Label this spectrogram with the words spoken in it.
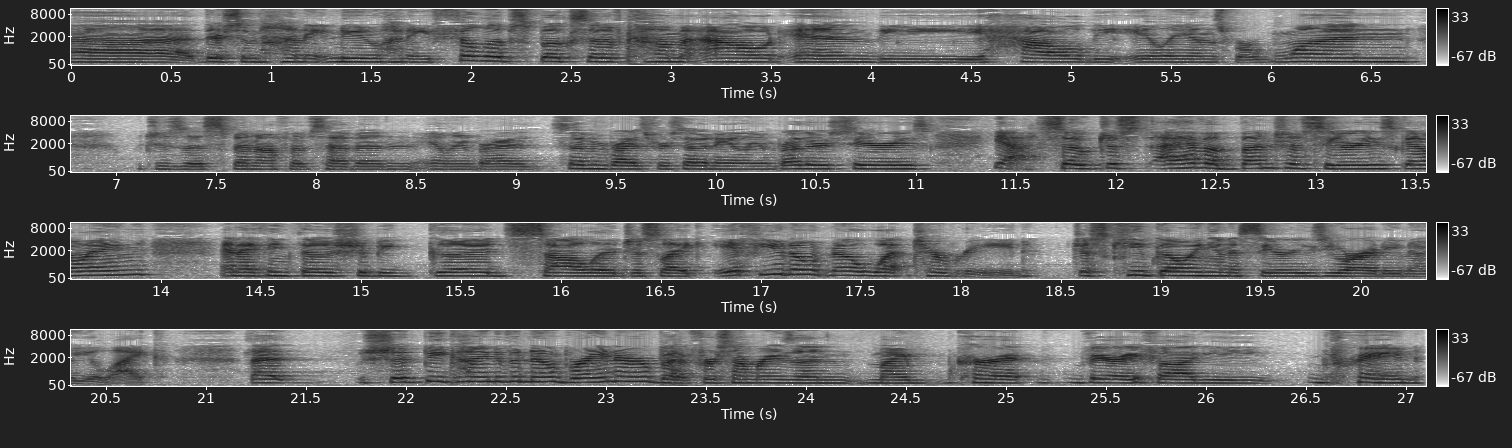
Uh, there's some honey new Honey Phillips books that have come out and the How the Aliens Were Won, which is a spinoff of Seven Alien Brides, Seven Brides for Seven Alien Brothers series. Yeah, so just I have a bunch of series going, and I think those should be good, solid. Just like if you don't know what to read, just keep going in a series you already know you like. That should be kind of a no-brainer, but for some reason my current very foggy brain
